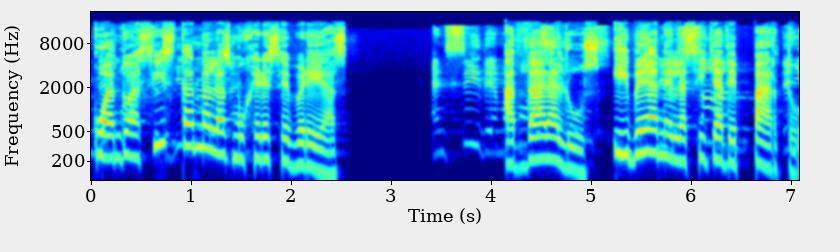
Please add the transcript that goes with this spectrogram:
cuando asistan a las mujeres hebreas a dar a luz y vean en la silla de parto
